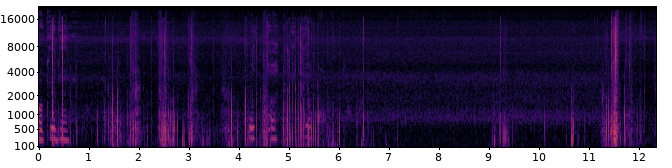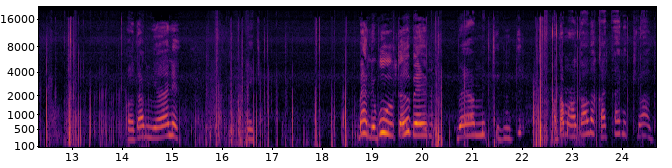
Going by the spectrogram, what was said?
Bakıyordu herhalde. Bu taklidi yapalım. Adam yani. Neyse. Ben de bu ustayı beğen, beğenmişsinizdir. Adam aldı aldı kaç tane kilo aldı.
